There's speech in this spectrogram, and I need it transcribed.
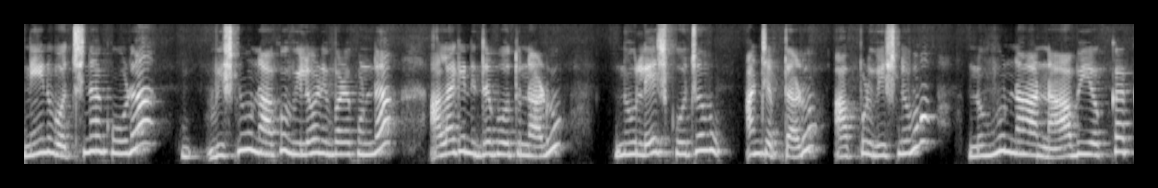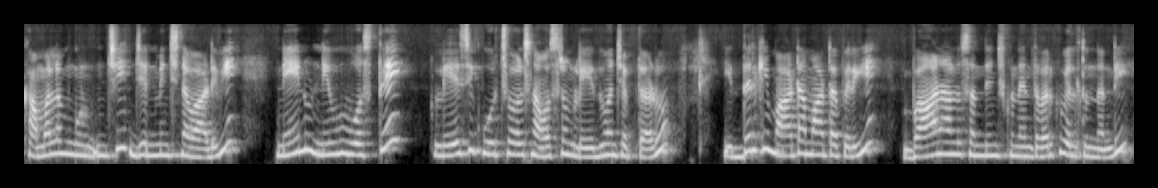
నేను వచ్చినా కూడా విష్ణువు నాకు విలువనివ్వకుండా అలాగే నిద్రపోతున్నాడు. నువ్వు లేచి కూర్చో అని చెప్తాడు. అప్పుడు విష్ణువు నువ్వు నా నాభి యొక్క కమలం నుంచి జన్మించిన వాడివి. నేను నువ్వు వస్తే లేచి కూర్చోవలసిన అవసరం లేదు అని చెప్తాడు. ఇద్దరికి మాట మాట పెరిగి బాణాలు సంధించుకునేంత వరకు వెళ్తుందండి.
